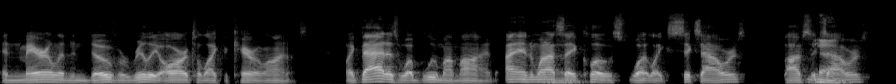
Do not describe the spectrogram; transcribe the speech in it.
and Maryland and Dover really are to like the Carolinas. Like that is what blew my mind. I, and when I say close, what like six hours, five six Yeah. hours.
